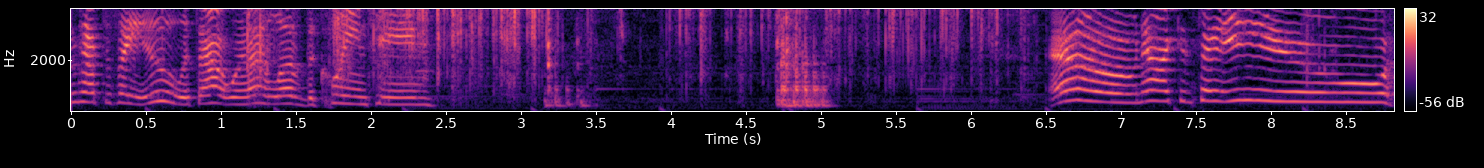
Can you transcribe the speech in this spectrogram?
Didn't have to say ooh with that one. I love the clean team. Oh, now I can say ew.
